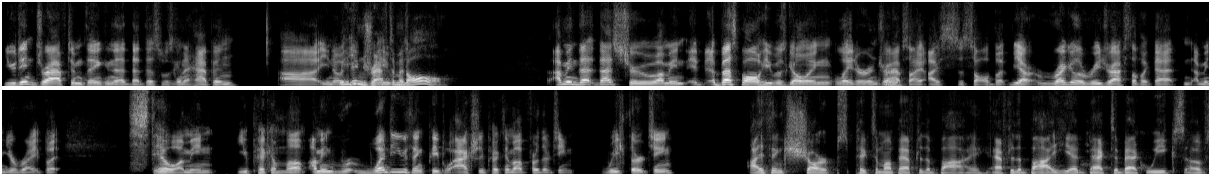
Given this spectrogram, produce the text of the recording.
you didn't draft him thinking that that this was going to happen. Uh, you know, well, you didn't draft him was, at all. I mean that that's true. I mean, it, best ball he was going later in drafts. Sure. I I saw, but yeah, regular redraft stuff like that. I mean, you're right, but still, I mean, you pick him up. I mean, r- when do you think people actually picked him up for their team? Week 13. I think Sharps picked him up after the bye. After the bye, he had back to back weeks of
